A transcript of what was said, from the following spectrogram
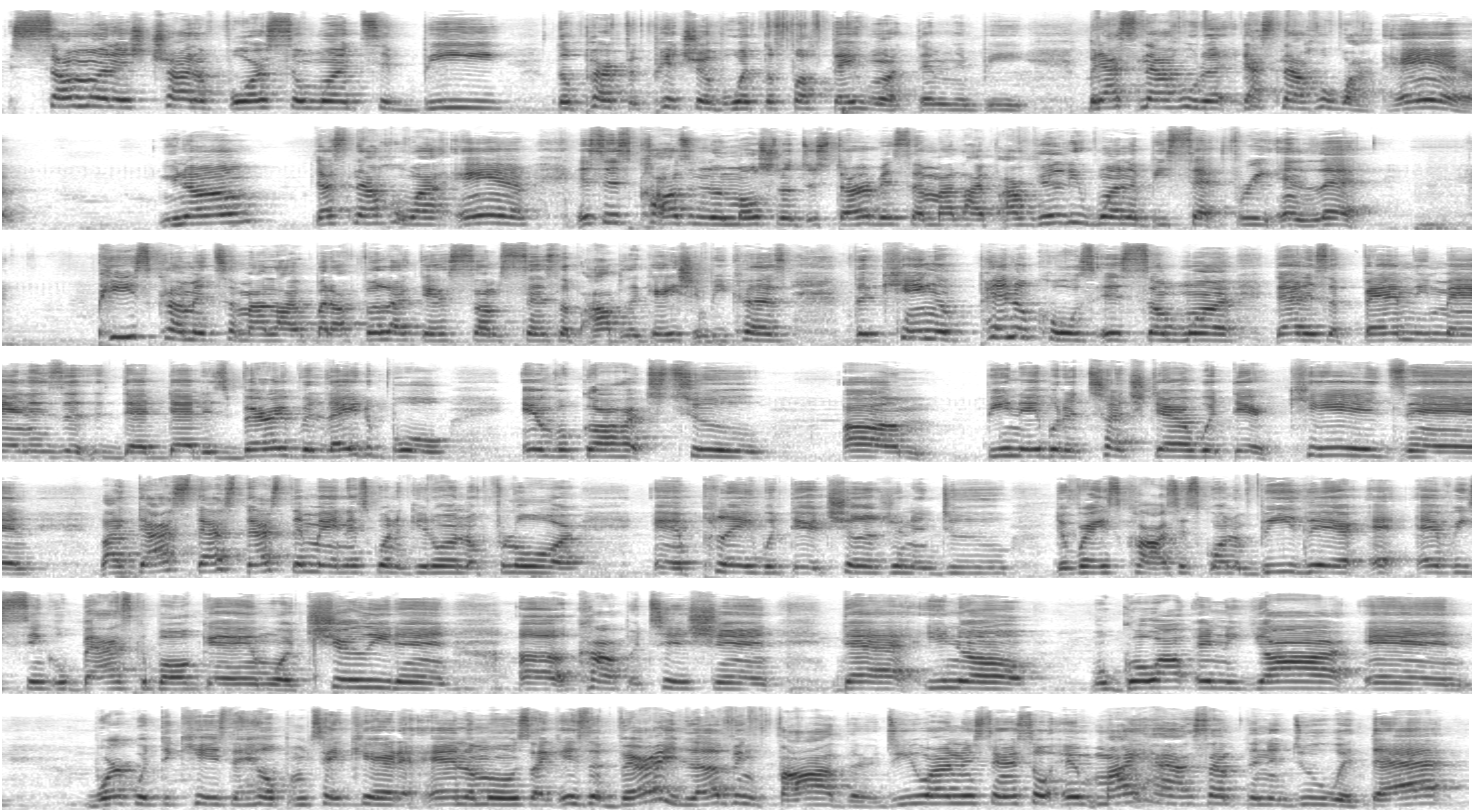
someone is trying to force someone to be the perfect picture of what the fuck they want them to be. But that's not who the, that's not who I am. You know? That's not who I am. This is causing an emotional disturbance in my life. I really want to be set free and let peace come into my life, but I feel like there's some sense of obligation because the King of Pentacles is someone that is a family man, is a, that that is very relatable in regards to um, being able to touch down with their kids and like that's that's that's the man that's going to get on the floor and play with their children and do the race cars. It's going to be there at every single basketball game or cheerleading uh, competition that you know will go out in the yard and work with the kids to help them take care of the animals. Like, it's a very loving father. Do you understand? So, it might have something to do with that.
